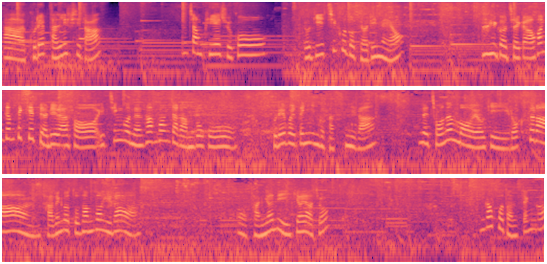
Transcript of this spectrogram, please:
자 구랩 달립시다. 한장 피해주고 여기 친구도 별이네요. 이거 제가 황금 티켓 별이라서 이 친구는 삼성작 안 보고 그랩을 땡긴 것 같습니다. 근데 저는 뭐 여기 럭스랑 다른 것도 삼성이라 어, 당연히 이겨야죠. 생각보단 센가?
